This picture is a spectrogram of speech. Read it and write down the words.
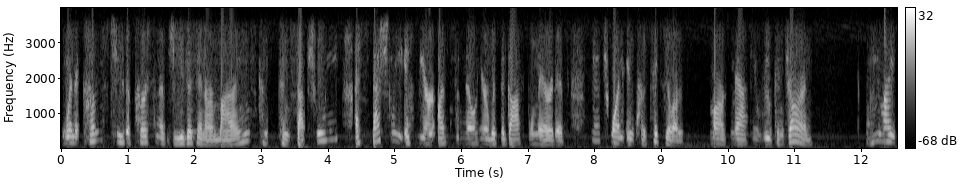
when it comes to the person of Jesus in our minds con- conceptually, especially if we are unfamiliar with the gospel narrative, each one in particular, Mark, Matthew, Luke, and John, we might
